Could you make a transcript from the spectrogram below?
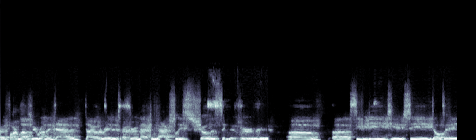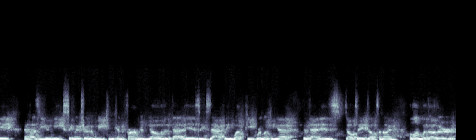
At PharmLabs, we run a DAD, a diode array detector, and that can actually show the signature of uh, CBD, THC, Delta 8. It has a unique signature that we can confirm and know that that is exactly what peak we're looking at, that that is Delta 8, Delta 9, along with other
